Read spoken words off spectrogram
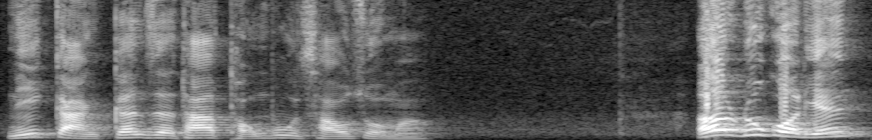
你敢跟着他同步操作吗？而如果连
